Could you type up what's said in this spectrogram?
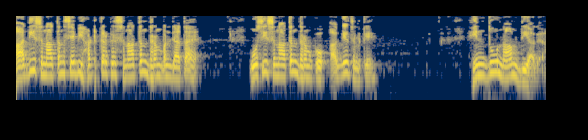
आदि सनातन से भी हटकर फिर सनातन धर्म बन जाता है। उसी सनातन धर्म को आगे चल के हिंदू नाम दिया गया।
